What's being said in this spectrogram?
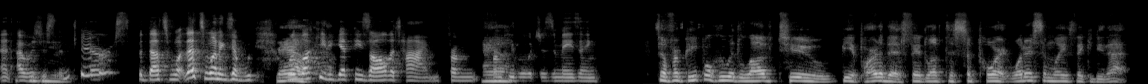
And I was just mm-hmm. in tears. But that's what that's one example. Yeah. We're lucky to get these all the time from yeah. from people, which is amazing. So for people who would love to be a part of this, they'd love to support, what are some ways they could do that?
